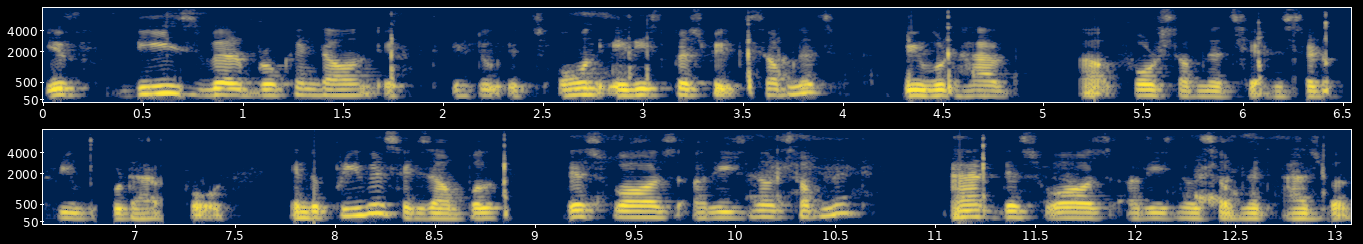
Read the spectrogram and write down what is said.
if these were broken down into its own AD specific subnets we would have uh, four subnets here instead of three we would have four. In the previous example this was a regional subnet and this was a regional subnet as well.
